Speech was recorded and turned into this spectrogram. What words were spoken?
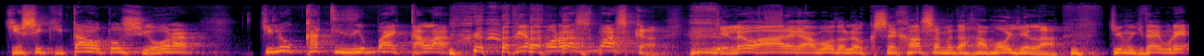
και σε κοιτάω τόση ώρα Και λέω κάτι δεν πάει καλά. Δεν φορά μάσκα. και λέω άρε γαμό, το λέω ξεχάσαμε τα χαμόγελα. και με κοιτάει μου λέει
